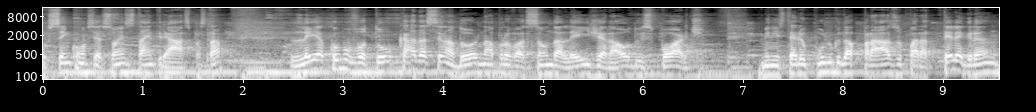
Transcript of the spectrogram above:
O sem concessões está entre aspas, tá? Leia como votou cada senador na aprovação da Lei Geral do Esporte. Ministério Público dá prazo para Telegram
